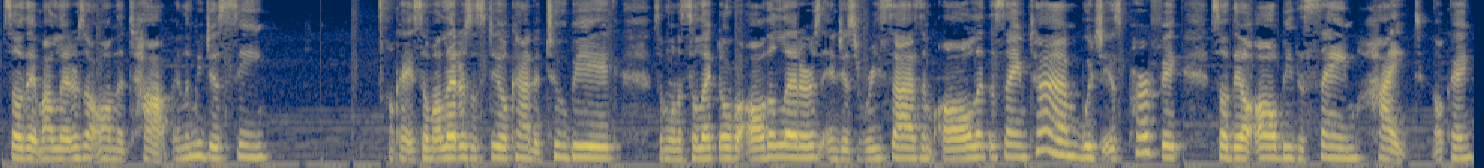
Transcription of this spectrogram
so that my letters are on the top. And let me just see. Okay, so my letters are still kind of too big. So I'm going to select over all the letters and just resize them all at the same time, which is perfect. So they'll all be the same height. Okay.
